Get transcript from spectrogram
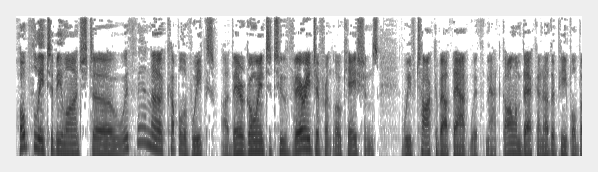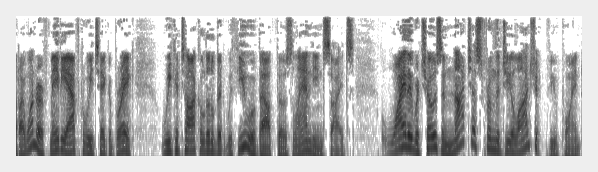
hopefully to be launched uh, within a couple of weeks. Uh, they're going to two very different locations. We've talked about that with Matt Golombek and other people, but I wonder if maybe after we take a break, we could talk a little bit with you about those landing sites, why they were chosen, not just from the geologic viewpoint,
